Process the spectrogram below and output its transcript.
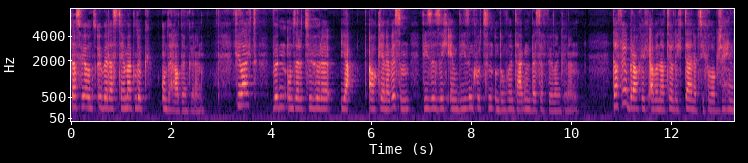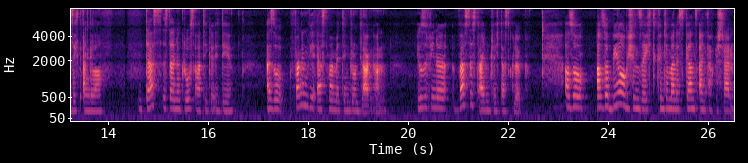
dass wir uns über das Thema Glück unterhalten können. Vielleicht würden unsere Zuhörer ja auch gerne wissen, wie sie sich in diesen kurzen und dunklen Tagen besser fühlen können. Dafür brauche ich aber natürlich deine psychologische Hinsicht, Angela. Das ist eine großartige Idee. Also fangen wir erstmal mit den Grundlagen an. Josephine, was ist eigentlich das Glück? Also, aus der biologischen Sicht könnte man es ganz einfach beschreiben.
